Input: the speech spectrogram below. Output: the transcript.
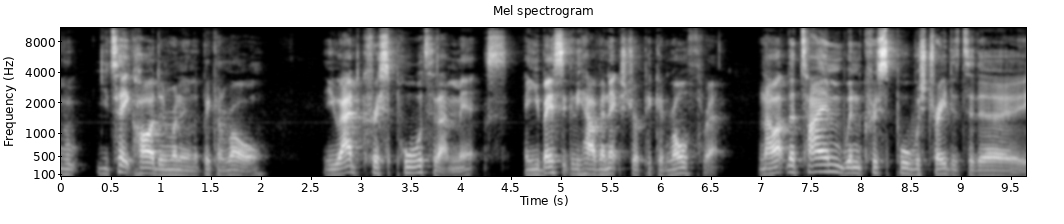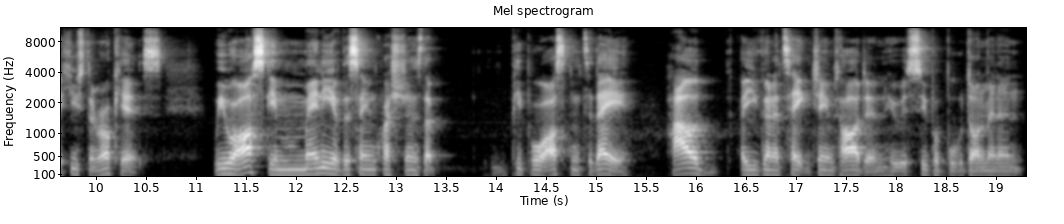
you take Harden running the pick and roll, you add Chris Paul to that mix, and you basically have an extra pick and roll threat. Now, at the time when Chris Paul was traded to the Houston Rockets, we were asking many of the same questions that people are asking today. How are you going to take James Harden, who is super ball dominant,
